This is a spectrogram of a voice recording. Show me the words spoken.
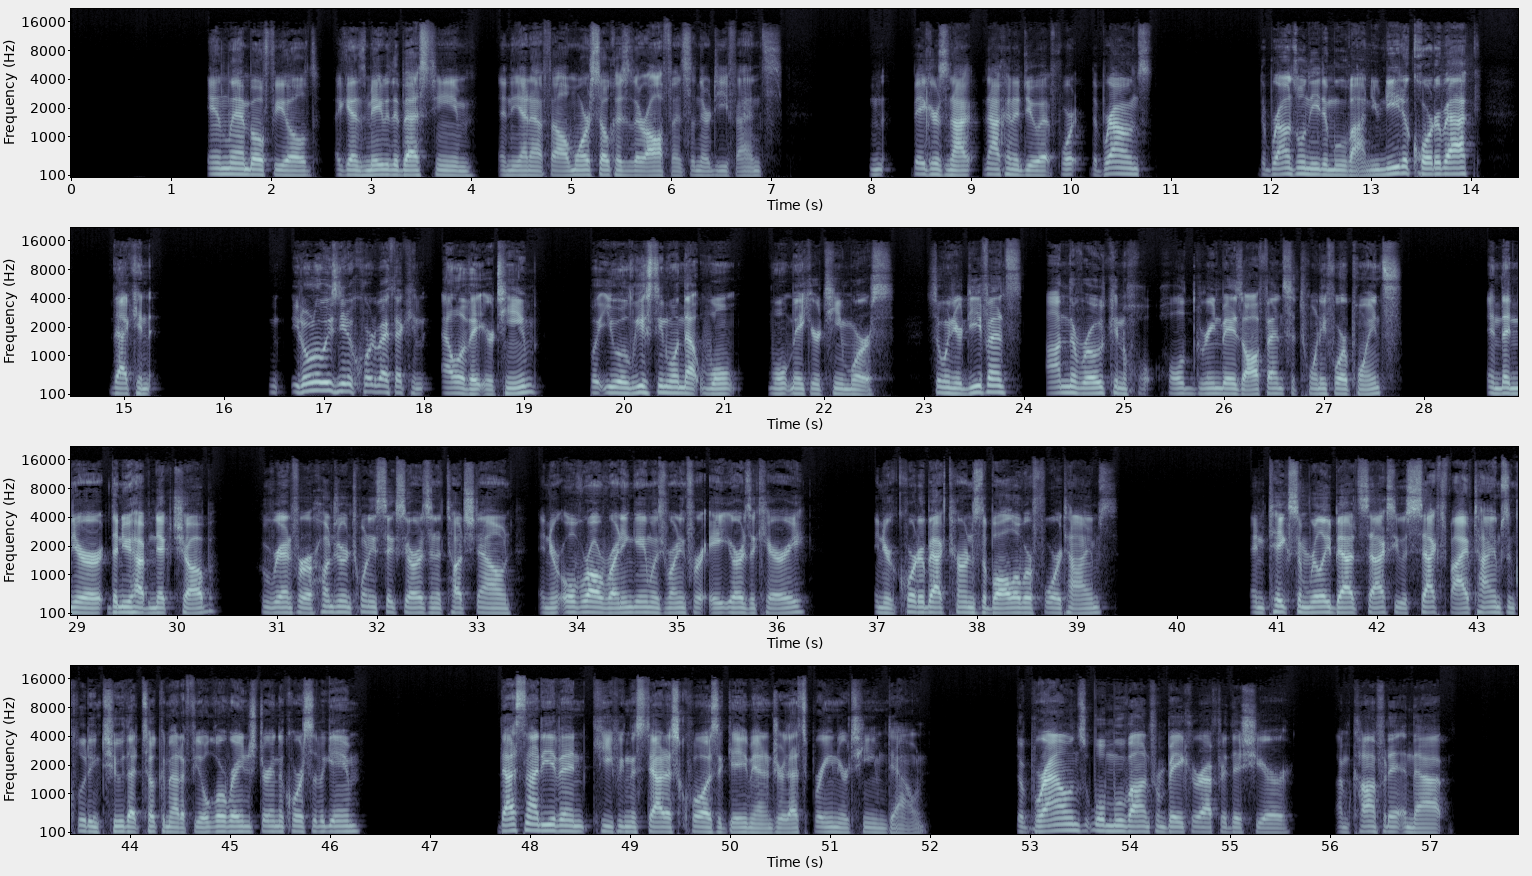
in Lambeau Field against maybe the best team in the NFL, more so because of their offense than their defense. Baker's not not going to do it. For the Browns, the Browns will need to move on. You need a quarterback that can. You don't always need a quarterback that can elevate your team, but you at least need one that won't won't make your team worse. So when your defense on the road can hold Green Bay's offense to 24 points, and then you're then you have Nick Chubb, who ran for 126 yards and a touchdown, and your overall running game was running for eight yards a carry, and your quarterback turns the ball over four times and takes some really bad sacks. He was sacked five times, including two that took him out of field goal range during the course of a game. That's not even keeping the status quo as a game manager. That's bringing your team down. The Browns will move on from Baker after this year. I'm confident in that.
